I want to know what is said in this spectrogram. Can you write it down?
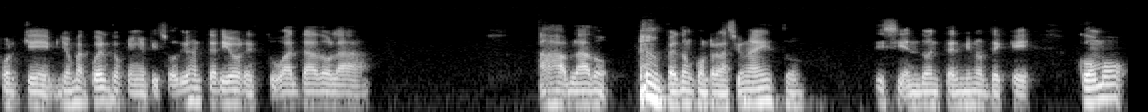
porque yo me acuerdo que en episodios anteriores tú has dado la, has hablado, perdón, con relación a esto, diciendo en términos de que como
